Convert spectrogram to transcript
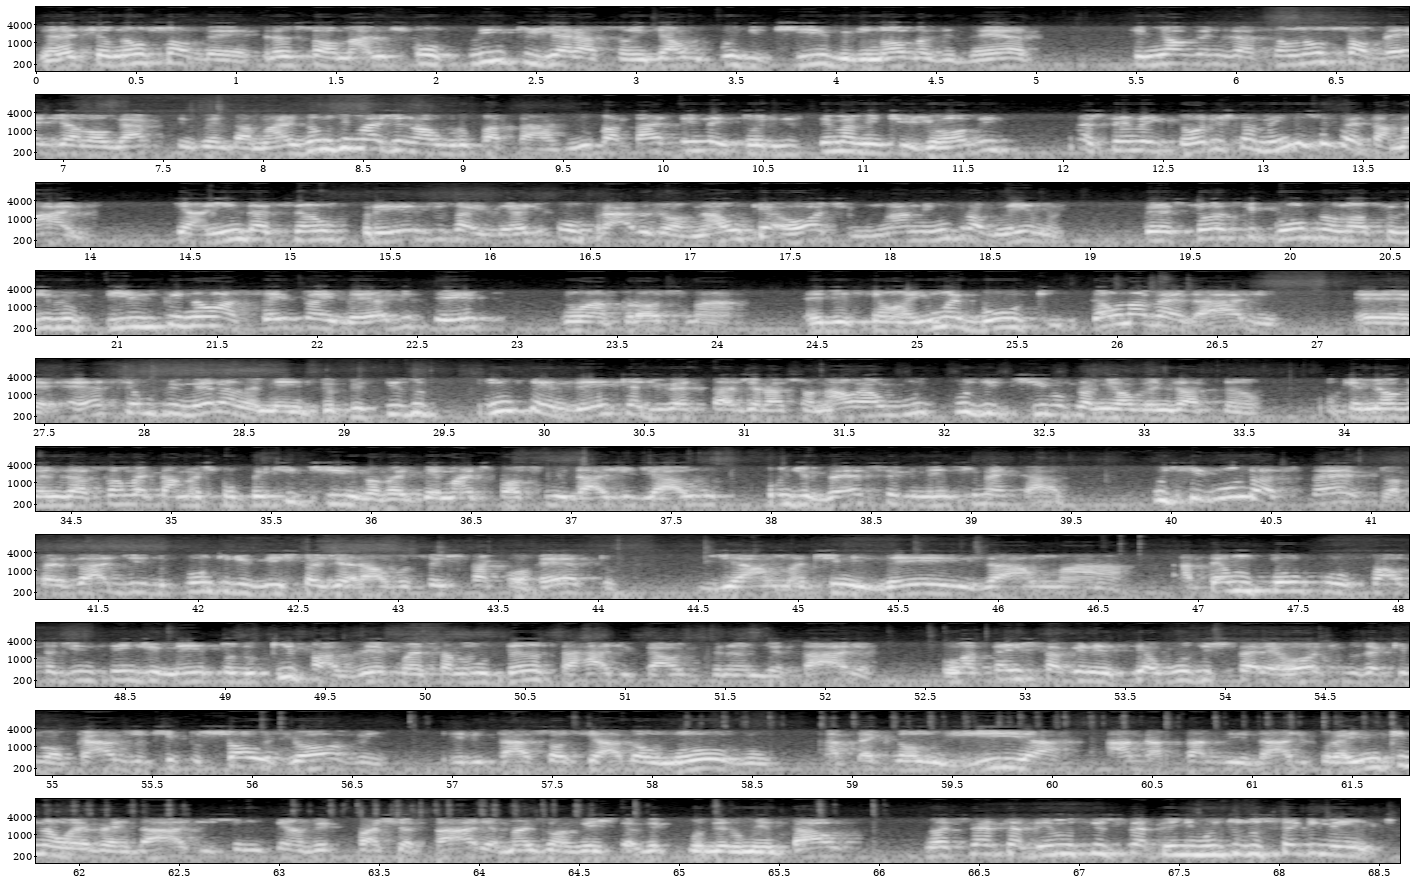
Né? Se eu não souber transformar os conflitos de gerações em algo positivo, de novas ideias, se minha organização não souber dialogar com 50 a mais, vamos imaginar o Grupo Atarde. O Grupo Atarde tem leitores extremamente jovens, mas tem leitores também de 50 a mais, que ainda são presos à ideia de comprar o jornal, o que é ótimo, não há nenhum problema. Pessoas que compram o nosso livro físico e não aceitam a ideia de ter, numa próxima edição aí, um e-book. Então, na verdade, é, esse é um primeiro elemento. Eu preciso entender que a diversidade geracional é algo muito positivo para a minha organização, porque minha organização vai estar mais competitiva, vai ter mais possibilidade de diálogo com diversos segmentos de mercado. O segundo aspecto, apesar de, do ponto de vista geral, você está correto, de há uma timidez, há uma até um pouco falta de entendimento do que fazer com essa mudança radical de pirâmide etária, ou até estabelecer alguns estereótipos equivocados, do tipo só o jovem ele está associado ao novo, à tecnologia, à adaptabilidade por aí, o que não é verdade, isso não tem a ver com faixa etária, mais uma vez tem a ver com poder mental. Nós percebemos que isso depende muito do segmento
